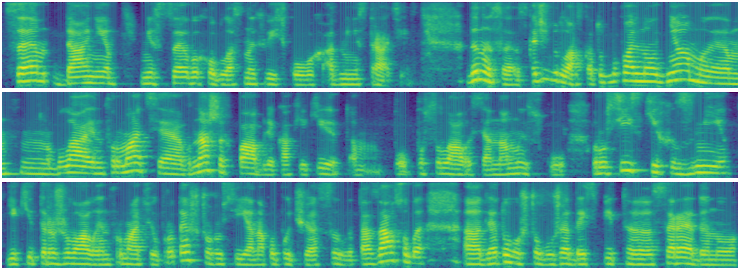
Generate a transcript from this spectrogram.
Це дані місцевих обласних військових адміністрацій. Денисе, скажіть, будь ласка, тут буквально днями була інформація в наших пабліках, які там по- посилалися на низку російських змі, які тиражували інформацію про те, що Росія накопичує та засоби е, для того, щоб уже десь під е, середину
